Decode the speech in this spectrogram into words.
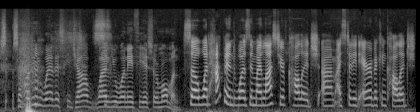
So, so how did you wear this hijab while you were an atheist or Mormon? So what happened was in my last year of college, um, I studied Arabic in college,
